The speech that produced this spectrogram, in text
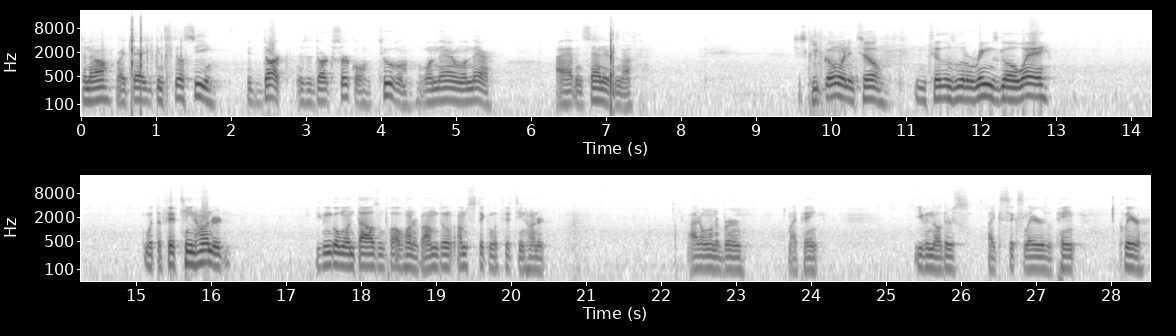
So now, right there, you can still see it's dark. There's a dark circle. Two of them. One there and one there. I haven't sanded enough just keep going until until those little rings go away with the 1500 you can go 1000 1200 but I'm doing I'm sticking with 1500 I don't want to burn my paint even though there's like six layers of paint clear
